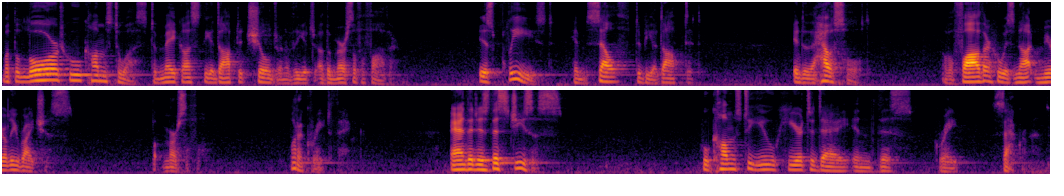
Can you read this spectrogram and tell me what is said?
But the Lord who comes to us to make us the adopted children of the, of the merciful Father is pleased himself to be adopted into the household of a father who is not merely righteous, but merciful. What a great thing. And it is this Jesus who comes to you here today in this great sacrament.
